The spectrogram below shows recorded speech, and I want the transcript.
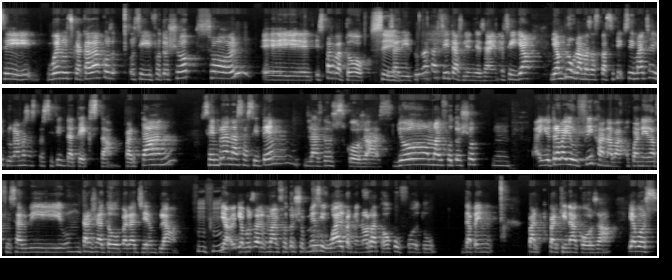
Sí, bueno, és que cada cosa... O sigui, Photoshop sol eh, és per retoc. Sí. És a dir, tu necessites l'InDesign. O sigui, hi ha, hi ha programes específics d'imatge i programes específics de text. Per tant, sempre necessitem les dues coses. Jo amb el Photoshop... mm, Jo treballo el freehand quan he de fer servir un targetó, per exemple. Uh -huh. Ja, llavors amb el Photoshop m'és igual perquè no retoco foto. Depèn per, per quina cosa. Llavors,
